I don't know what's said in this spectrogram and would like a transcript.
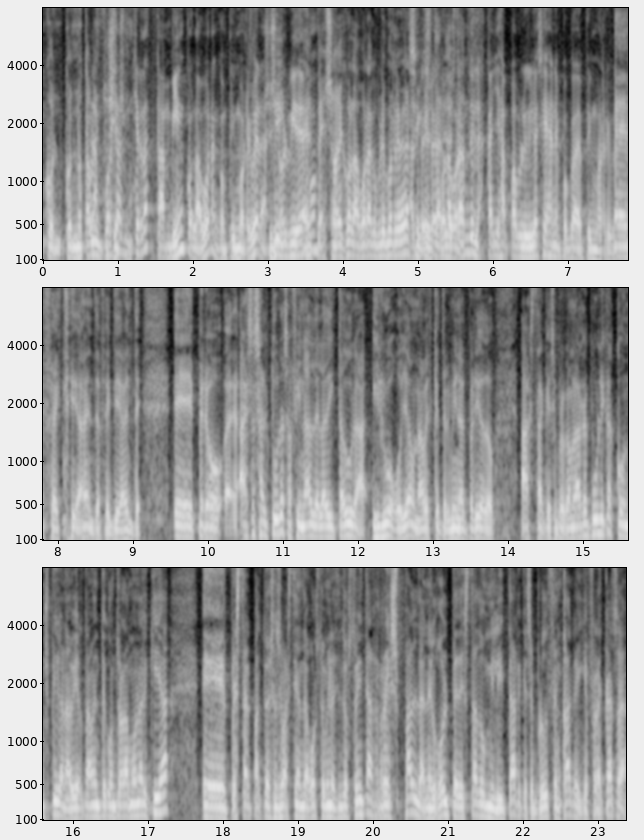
con, notable entusiasmo. Las fuerzas de izquierda también colaboran con Primo Rivera. Sí, no olvidemos. El PSOE colabora con Primo Rivera, el secretario colaborando y las calles a Pablo Iglesias en época de Primo Rivera. Efectivamente, efectivamente. Eh, pero eh, a esas alturas, a final de la dictadura y luego ya, una vez que termina el periodo, hasta que se proclama la República, conspiran abiertamente contra la monarquía. Eh, está el Pacto de San Sebastián de agosto 1930 respaldan el golpe de Estado militar que se produce en Jaca y que fracasa,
